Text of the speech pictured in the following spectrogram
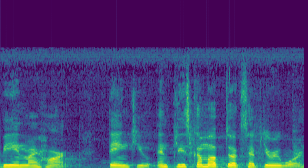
be in my heart. Thank you, and please come up to accept your reward.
